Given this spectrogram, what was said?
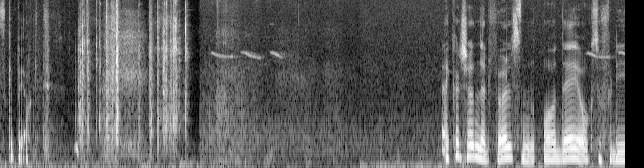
skal jeg på jakt. Jeg kan skjønne den følelsen, og det er jo også fordi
